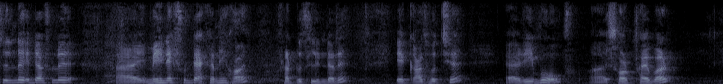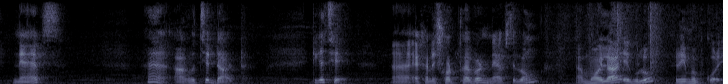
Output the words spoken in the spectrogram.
cylinder এটা আসলে মেইন অ্যাকশনটা এখানেই হয় ফ্ল্যাট টু সিলিন্ডারে এর কাজ হচ্ছে রিমুভ শর্ট ফাইবার ন্যাপস হ্যাঁ আর হচ্ছে ডার্ট ঠিক আছে? এখানে শর্ট ফাইবার ন্যাপস এবং ময়লা এগুলো রিমুভ করে।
